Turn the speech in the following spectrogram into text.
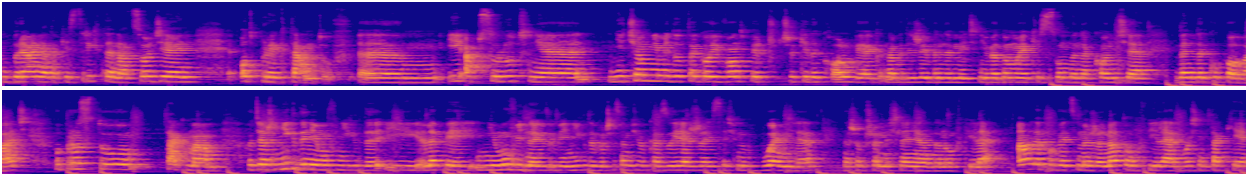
ubrania takie stricte na co dzień od projektantów. I absolutnie nie ciągnie mnie do tego i wątpię, czy kiedykolwiek, nawet jeżeli będę mieć nie wiadomo jakie sumy na koncie, będę kupować. Po prostu tak mam, chociaż nigdy nie mów nigdy i lepiej nie mówić na YouTubie nigdy, bo czasem się okazuje, że jesteśmy w błędzie, nasze przemyślenia na daną chwilę, ale powiedzmy, że na tą chwilę właśnie takie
